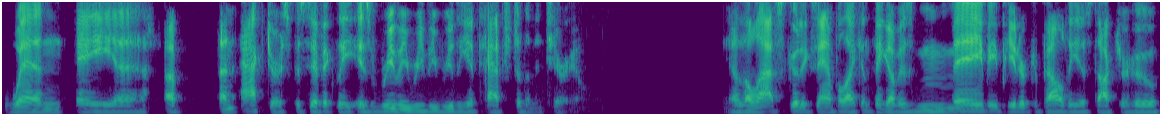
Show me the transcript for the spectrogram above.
when a, uh, a an actor specifically is really, really, really attached to the material. You know, the last good example I can think of is maybe Peter Capaldi as Doctor Who,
